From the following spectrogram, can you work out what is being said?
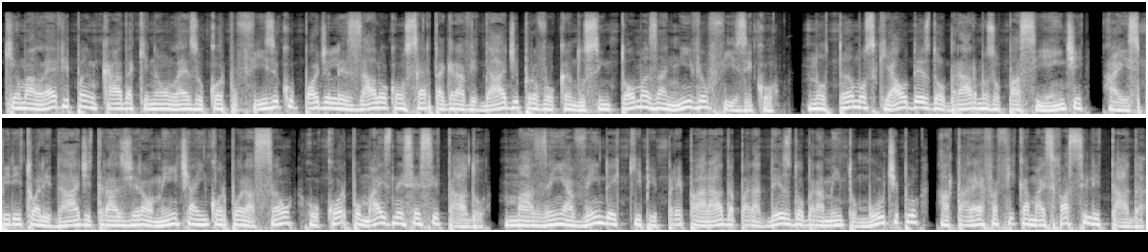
que uma leve pancada que não lesa o corpo físico pode lesá-lo com certa gravidade, provocando sintomas a nível físico. Notamos que ao desdobrarmos o paciente, a espiritualidade traz geralmente a incorporação o corpo mais necessitado, mas em havendo equipe preparada para desdobramento múltiplo, a tarefa fica mais facilitada,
